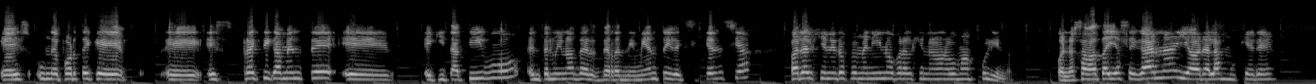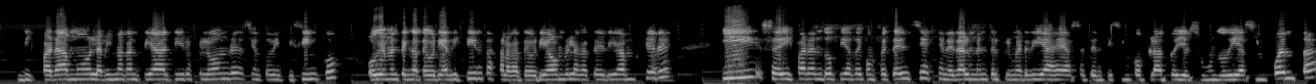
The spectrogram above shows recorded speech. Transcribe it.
es un deporte que eh, es prácticamente equitativo en términos de, rendimiento y de exigencia para el género femenino, para el género masculino. Bueno, esa batalla se gana y ahora las mujeres disparamos la misma cantidad de tiros que los hombres, 125, obviamente en categorías distintas, hasta la categoría hombre y la categoría mujeres, y se disparan dos días de competencia, generalmente el primer día es a 75 platos y el segundo día a 50,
